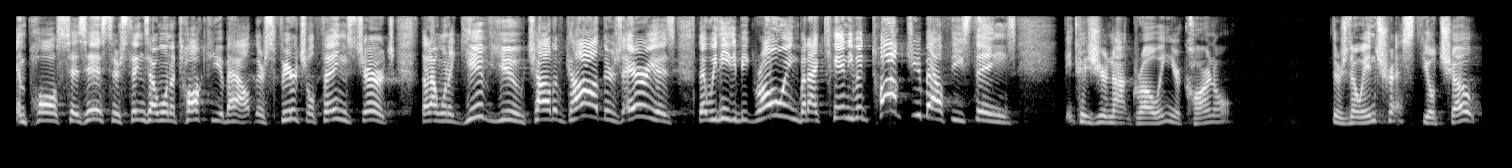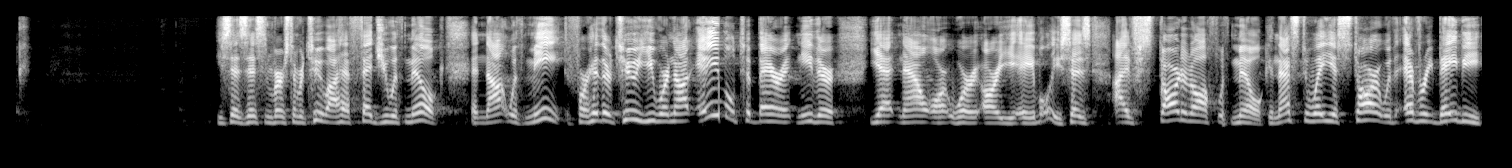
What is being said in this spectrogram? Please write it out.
And Paul says this there's things I want to talk to you about. There's spiritual things, church, that I want to give you. Child of God, there's areas that we need to be growing, but I can't even talk to you about these things because you're not growing, you're carnal. There's no interest, you'll choke. He says this in verse number two I have fed you with milk and not with meat, for hitherto you were not able to bear it, neither yet now are, were, are ye able. He says, I've started off with milk, and that's the way you start with every baby,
